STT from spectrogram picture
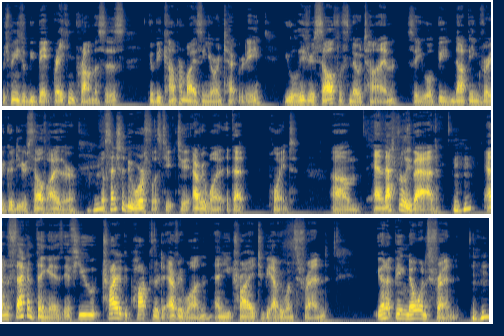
which means you'll be ba- breaking promises. You'll be compromising your integrity. You will leave yourself with no time, so you will be not being very good to yourself either. Mhm. You'll essentially be worthless to, to everyone at that point. Um, and that's really bad. Mm-hmm. And the second thing is, if you try to be popular to everyone and you try to be everyone's friend, you end up being no one's friend. Mm-hmm.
